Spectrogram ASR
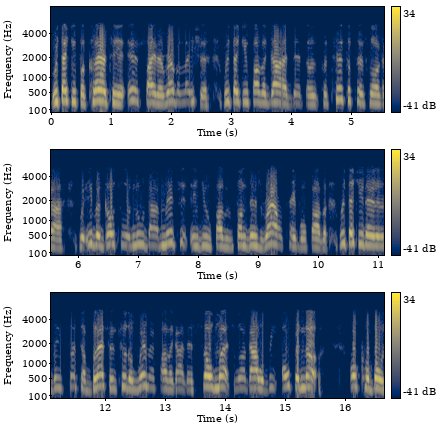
We thank you for clarity and insight and revelation. We thank you, Father God, that the participants, Lord God, will even go to a new dimension in you, Father, from this round table, Father. We thank you that it'll be such a blessing to the women, Father God, that so much, Lord God, will be opened up Okobo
